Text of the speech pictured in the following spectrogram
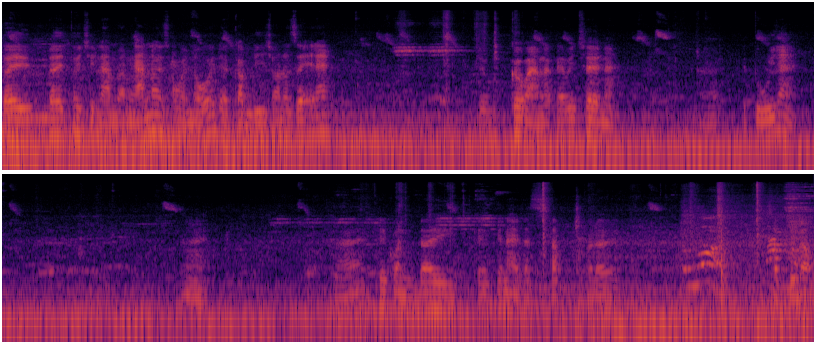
Đây đây tôi chỉ làm đoạn ngắn thôi xong rồi nối để cầm đi cho nó dễ đấy. Cơ bản là cái bên trên này. Đấy, cái túi này này. Đấy, thế còn đây, cái cái này là sập vào đây. Sập tự động.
